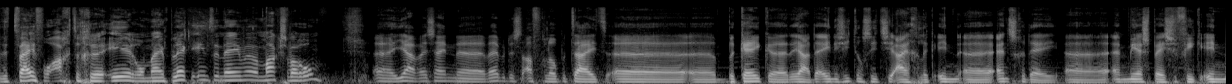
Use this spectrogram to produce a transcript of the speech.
de twijfelachtige eer om mijn plek in te nemen. Max, waarom? Uh, ja, wij, zijn, uh, wij hebben dus de afgelopen tijd uh, bekeken ja, de energietransitie eigenlijk in Enschede. en meer specifiek in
